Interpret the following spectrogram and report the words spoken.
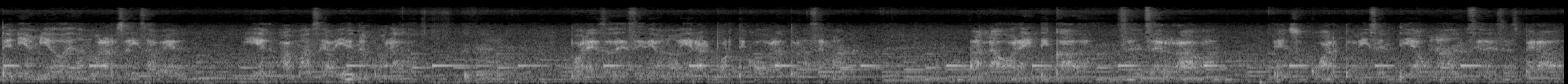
Tenía miedo de enamorarse de Isabel y él jamás se había enamorado. Por eso decidió no ir al pórtico durante una semana. A la hora indicada se encerraba en su cuarto y sentía una ansia desesperada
